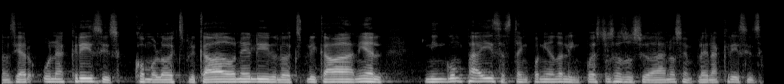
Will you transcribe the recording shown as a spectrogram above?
financiar una crisis, como lo explicaba Don Eli, lo explicaba Daniel, Ningún país está imponiéndole impuestos a sus ciudadanos en plena crisis.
